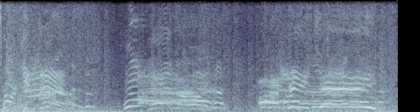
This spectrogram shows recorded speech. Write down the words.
Target down! RPG!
